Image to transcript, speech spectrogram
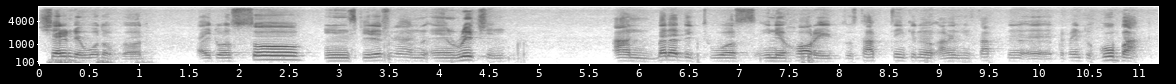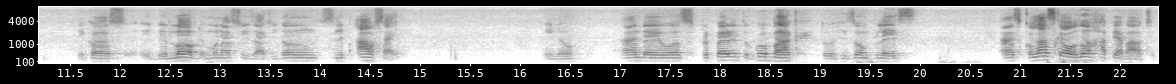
sharing the Word of God. It was so inspirational and enriching and Benedict was in a hurry to start thinking, I mean, start uh, preparing to go back because the law of the monastery is that you don't sleep outside, you know. And he was preparing to go back to his own place. And Scholastica was not happy about it.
